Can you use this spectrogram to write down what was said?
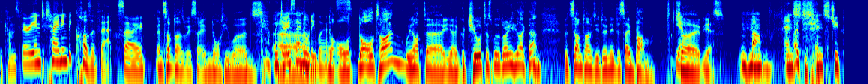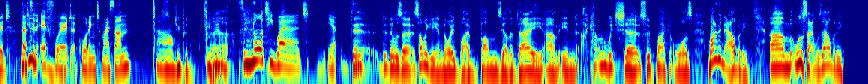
becomes very entertaining because of that. So And sometimes we say naughty words. We do say um, naughty words. Not all, not all the time. We're not uh, you know, gratuitous with it or anything like that. But sometimes you do need to say bum. Yeah. So, yes. Bum. and Uh, you- and stupid. That's you- an F word, according to my son. Oh, Stupid. Mm-hmm. It's a naughty word. Yep. There, there was a someone getting annoyed by bums the other day um, in I can't remember which uh, supermarket it was. Might have been Albany. Um, we'll say it was Albany.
